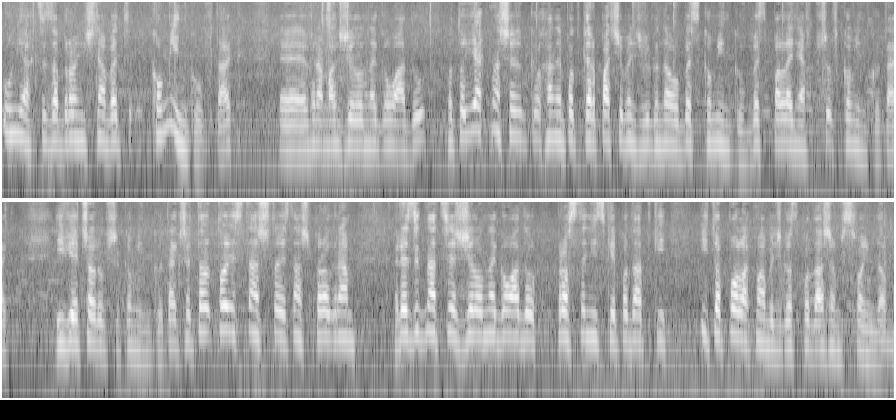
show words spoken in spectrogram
Unia chce zabronić nawet kominków, tak? e, w ramach Zielonego Ładu, no to jak nasze kochane Podkarpacie będzie wyglądało bez kominków, bez palenia w, w kominku, tak? I wieczoru przy kominku. Także to, to, jest nasz, to jest nasz program. Rezygnacja z Zielonego Ładu, proste, niskie podatki i to Polak ma być gospodarzem w swoim domu.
